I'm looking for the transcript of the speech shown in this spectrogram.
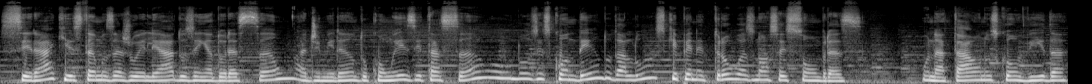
Será que estamos ajoelhados em adoração, admirando com hesitação ou nos escondendo da luz que penetrou as nossas sombras? O Natal nos convida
